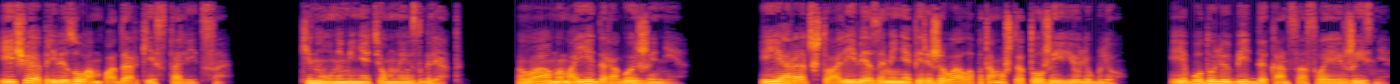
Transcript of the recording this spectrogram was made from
И еще я привезу вам подарки из столицы». Кинул на меня темный взгляд. «Вам и моей дорогой жене. И я рад, что Оливия за меня переживала, потому что тоже ее люблю. И буду любить до конца своей жизни».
